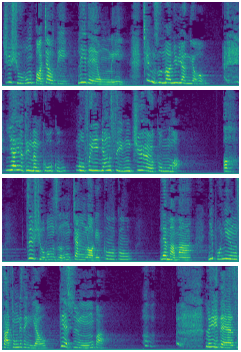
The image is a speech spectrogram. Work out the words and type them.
据说翁大脚的李代红呢，竟是那女人哟！你也要听人哥哥，莫非娘姓绝公吗？哦，这学翁是我将老的哥哥。来，妈妈，你把女用啥种的人妖告诉我吧。累的是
